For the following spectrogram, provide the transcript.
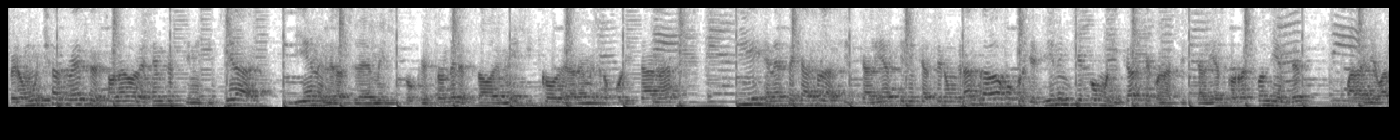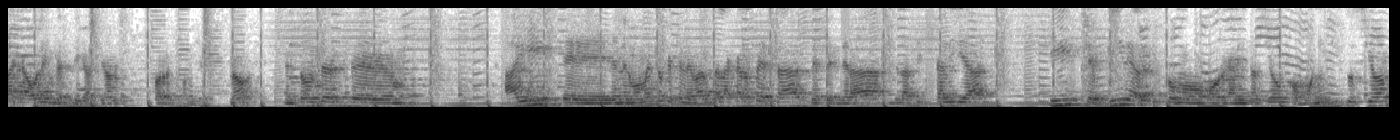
pero muchas veces son adolescentes que ni siquiera vienen de la Ciudad de México, que son del Estado de México, del área metropolitana. Y en este caso las fiscalías tienen que hacer un gran trabajo porque tienen que comunicarse con las fiscalías correspondientes para llevar a cabo la investigación correspondiente, ¿no? Entonces, eh, ahí, eh, en el momento que se levanta la carpeta, dependerá de la fiscalía y te pide a ti como organización, como institución,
